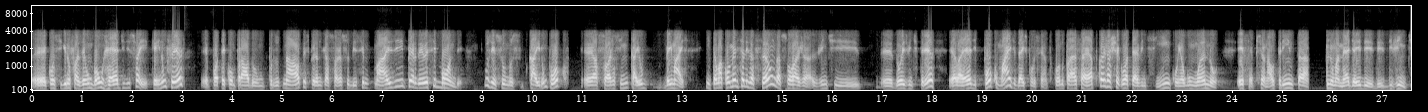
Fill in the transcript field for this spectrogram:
é, conseguiram fazer um bom hedge disso aí. Quem não fez, é, pode ter comprado um produto na alta, esperando que a soja subisse mais e perdeu esse bonde. Os insumos caíram um pouco, é, a soja sim caiu bem mais. Então a comercialização da soja 22, 23, ela é de pouco mais de 10%, quando para essa época já chegou até 25, em algum ano excepcional 30, numa média aí de, de, de 20.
